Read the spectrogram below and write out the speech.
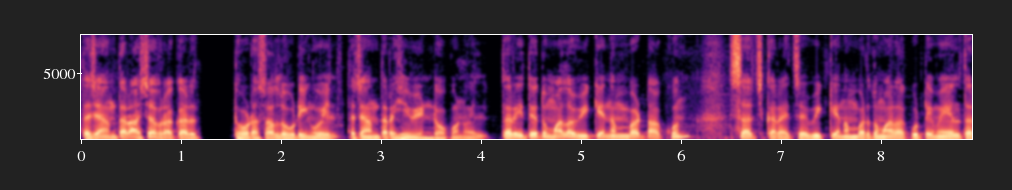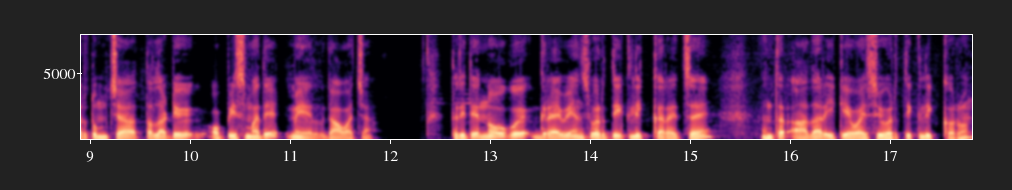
त्याच्यानंतर अशा प्रकार थोडासा लोडिंग होईल त्याच्यानंतर ही विंडो ओपन होईल. तर इथे तुम्हाला विके नंबर टाकून सर्च करायचं आहे विके नंबर तुम्हाला कुठे मिळेल तर तुमच्या तलाठी ऑफिसमध्ये मिळेल गावाच्या. तर इथे नो ग्रॅव्हियन्सवरती क्लिक करायचं आहे नंतर आधार ई के वाय सीवरती क्लिक करून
